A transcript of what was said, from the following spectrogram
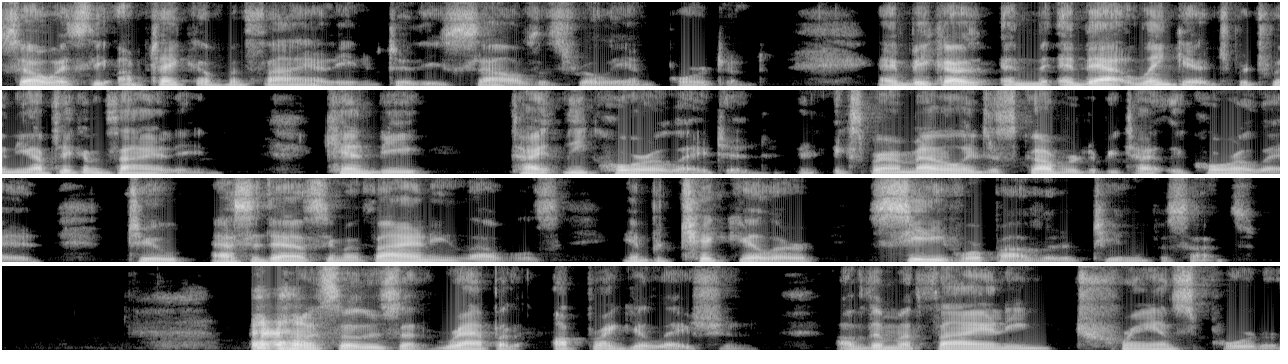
So it's the uptake of methionine into these cells that's really important. And because and, and that linkage between the uptake of methionine can be tightly correlated, experimentally discovered to be tightly correlated to methionine levels, in particular CD4 positive T lymphocytes. so there's a rapid upregulation of the methionine transporter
